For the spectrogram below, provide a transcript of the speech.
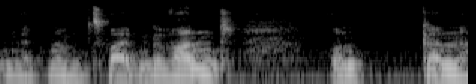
mit einem zweiten Gewand und dann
